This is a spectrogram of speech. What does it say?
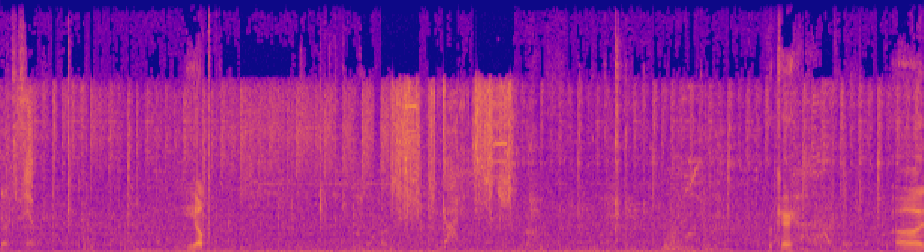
That's fun. Yep. Okay. Uh,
